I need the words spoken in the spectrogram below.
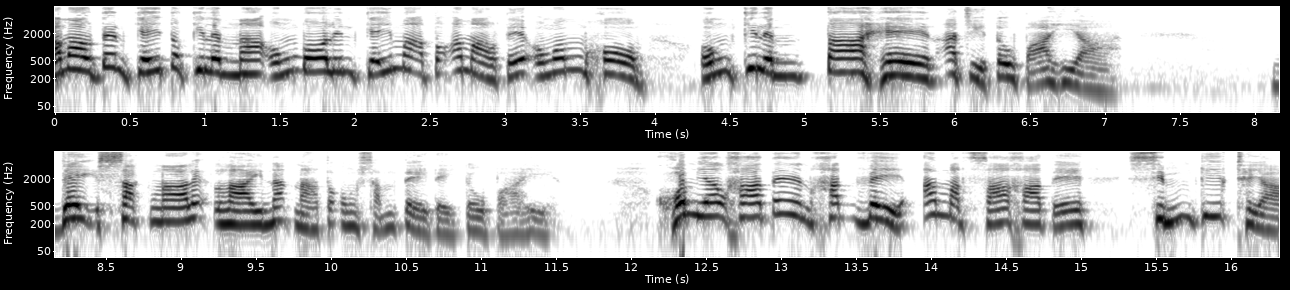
amau ten ke to kilem na ong bolin keima to amau te ongom khom ong kilem ta hen achi to pa hi ya dei sakna le lai nat na to ong sam te te to pa hi. Khomial kha ten khat ve amat sa kha te sim ki thaya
